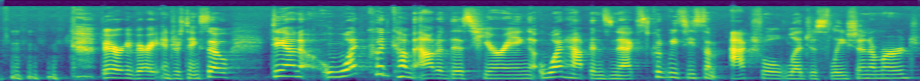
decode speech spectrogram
very, very interesting. So, Dan, what could come out of this hearing? What happens next? Could we see some actual legislation emerge?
